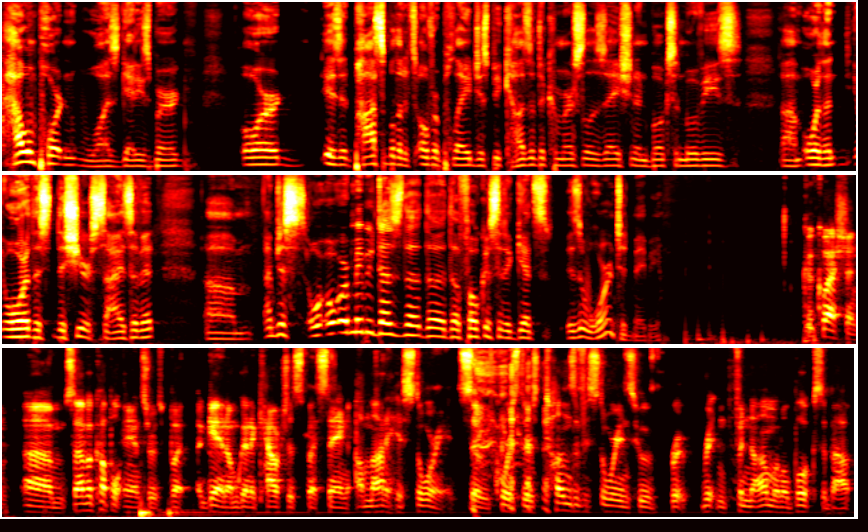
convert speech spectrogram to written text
how important was Gettysburg, or is it possible that it's overplayed just because of the commercialization in books and movies, um, or the or the the sheer size of it? Um, I'm just, or, or maybe does the, the the focus that it gets is it warranted? Maybe. Good question. Um, so I have a couple answers, but again, I'm going to couch this by saying I'm not a historian. So of course, there's tons of historians who have written phenomenal books about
